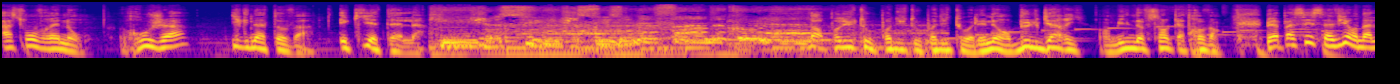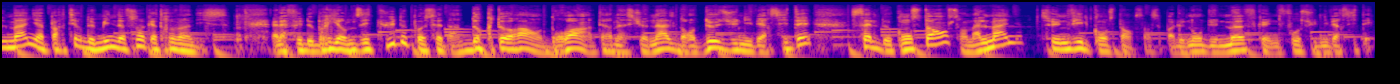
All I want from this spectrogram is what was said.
a son vrai nom, Ruja Ignatova. Et qui est-elle? Qui je suis, je suis une femme de couleur. Non, pas du tout, pas du tout, pas du tout. Elle est née en Bulgarie en 1980, mais a passé sa vie en Allemagne à partir de 1990. Elle a fait de brillantes études, possède un doctorat en droit international dans deux universités, celle de Constance en Allemagne, c'est une ville Constance, hein, c'est pas le nom d'une meuf qui a une fausse université.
